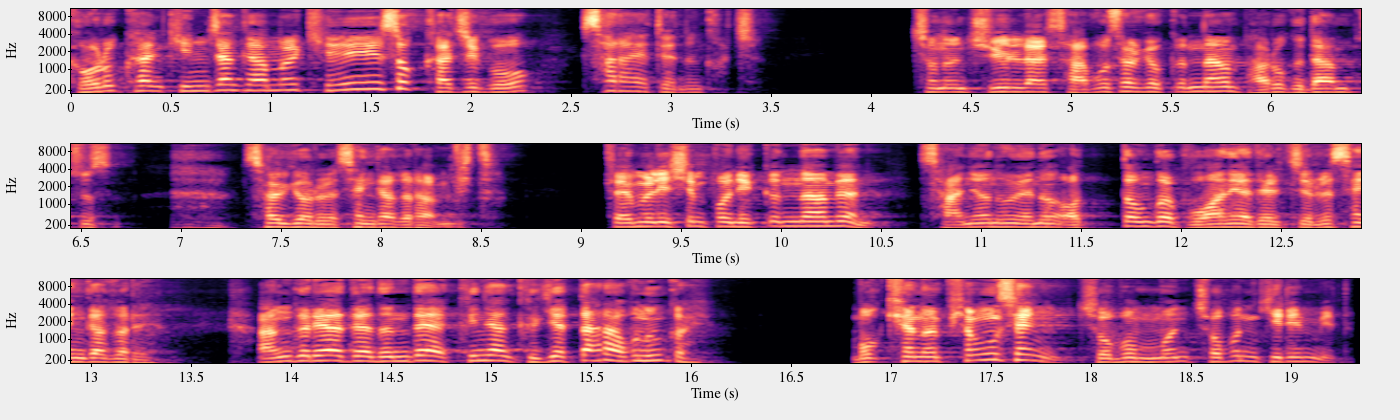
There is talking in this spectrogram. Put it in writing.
거룩한 긴장감을 계속 가지고 살아야 되는 거죠. 저는 주일날 사부 설교 끝나면 바로 그 다음 주 설교를 생각을 합니다. 패밀리 심포니 끝나면 4년 후에는 어떤 걸 보완해야 될지를 생각을 해요. 안 그래야 되는데 그냥 그게 따라오는 거예요. 목회는 평생 좁은 문, 좁은 길입니다.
